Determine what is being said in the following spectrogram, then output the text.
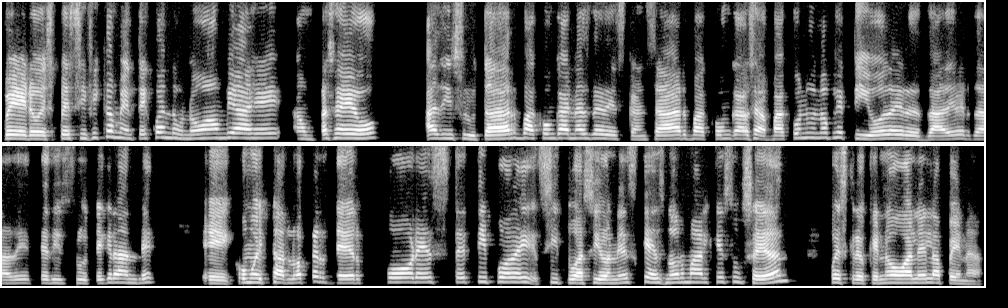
pero específicamente cuando uno va a un viaje, a un paseo, a disfrutar, va con ganas de descansar, va con, o sea, va con un objetivo de verdad, de verdad, de, disfrute grande, eh, como echarlo a perder por este tipo de situaciones que es normal que sucedan, pues creo que no vale la pena.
